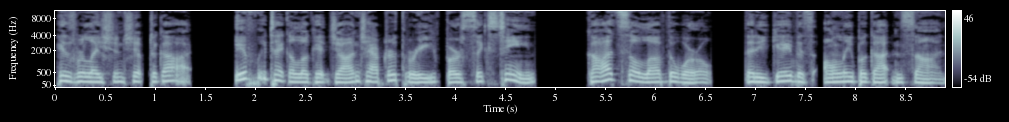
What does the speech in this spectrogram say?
his relationship to God. If we take a look at John chapter 3, verse 16, God so loved the world that he gave his only begotten Son,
